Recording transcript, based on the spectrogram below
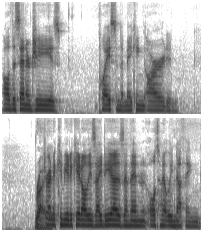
all this energy is placed into making art and Right. trying to communicate all these ideas, and then ultimately nothing.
